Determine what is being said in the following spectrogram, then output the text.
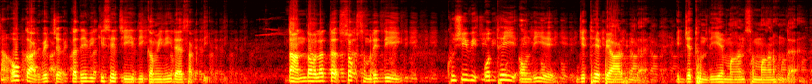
ਤਾਂ ਉਹ ਘਰ ਵਿੱਚ ਕਦੇ ਵੀ ਕਿਸੇ ਚੀਜ਼ ਦੀ ਕਮੀ ਨਹੀਂ ਰਹਿ ਸਕਦੀ। ਧਨ, ਦੌਲਤ, ਸੁਖ, ਸਮਰਿੱਧੀ, ਖੁਸ਼ੀ ਵੀ ਉੱਥੇ ਹੀ ਆਉਂਦੀ ਏ, ਜਿੱਥੇ ਪਿਆਰ ਹੁੰਦਾ ਹੈ, ਇੱਜ਼ਤ ਹੁੰਦੀ ਏ ਮਾਨ ਸਨਮਾਨ ਹੁੰਦਾ ਹੈ।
